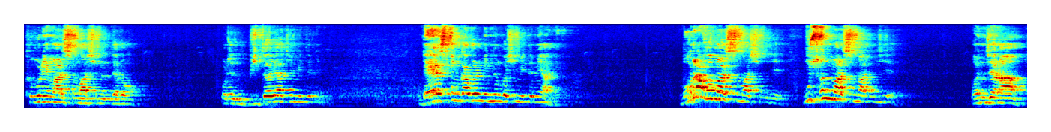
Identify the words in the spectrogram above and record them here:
그분이 말씀하시는 대로 우리는 믿어야지 믿음입니다. 내 생각을 믿는 것이 믿음이 아니고 뭐라고 말씀하신지 무슨 말씀하는지 언제나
